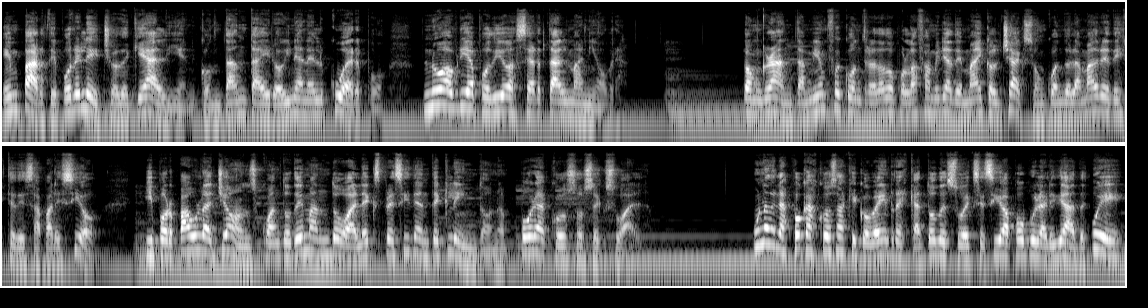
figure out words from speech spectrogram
en parte por el hecho de que alguien con tanta heroína en el cuerpo no habría podido hacer tal maniobra. Tom Grant también fue contratado por la familia de Michael Jackson cuando la madre de este desapareció, y por Paula Jones cuando demandó al expresidente Clinton por acoso sexual. Una de las pocas cosas que Cobain rescató de su excesiva popularidad fue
